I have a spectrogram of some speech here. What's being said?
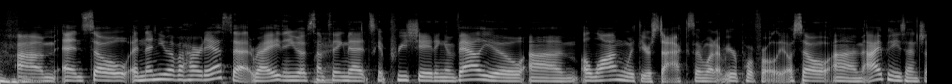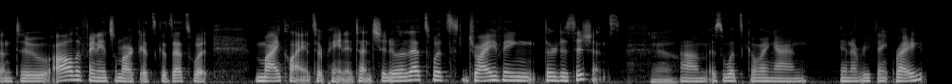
um, and so, and then you have a hard asset, right? And you have something that's appreciating in value um, along with your stocks and whatever your portfolio. So um, I pay attention to all the financial markets because that's what my clients are paying attention to, and that's what's driving their decisions. yeah. Um, is what's going on in everything, right?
